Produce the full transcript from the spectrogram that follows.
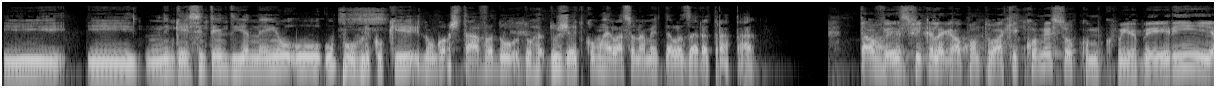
e, e ninguém se entendia, nem o, o, público que não gostava do, do, do jeito como o relacionamento delas era tratado. Talvez fica legal pontuar que começou como queerbaiting e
